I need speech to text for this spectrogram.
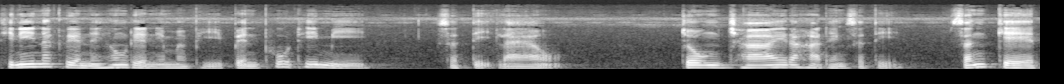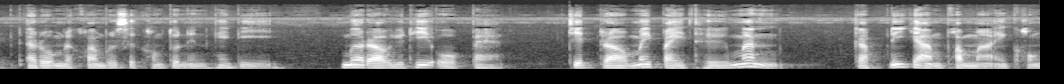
ทีนี้นักเรียนในห้องเรียนเอ็มพีเป็นผู้ที่มีสติแล้ว จงใช้รหัสแห่งสติ สังเกตอารมณ์และความรู้สึกของตนเองให้ดี เมื่อเราอยู่ที่โอแปดจิตเราไม่ไปถือมั่นกับนิยามความหมายของ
